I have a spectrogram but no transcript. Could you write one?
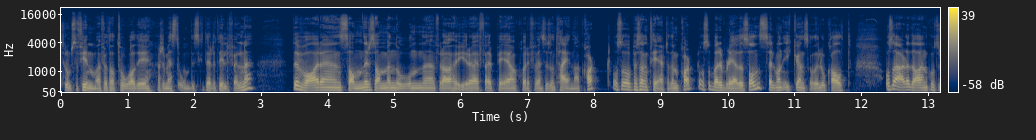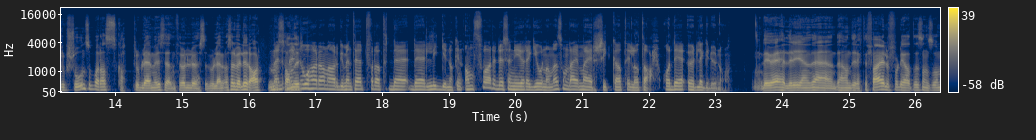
Troms og Finnmark, for å ta to av de kanskje mest omdiskuterte tilfellene. Det var en Sanner sammen med noen eh, fra Høyre, Frp og KrF og Venstre som tegna kart, og så presenterte dem kart, og så bare ble det sånn, selv om man ikke ønska det lokalt. Og så er det da en konstruksjon som bare har skapt problemer istedenfor å løse problemer. Og så er det veldig rart men, Sanner... men, nå har han argumentert for at det, det ligger noen ansvar i disse nye regionene som de er mer skikka til å ta, og det ødelegger du nå. Det gjør jeg heller det, det er en direkte feil. fordi at det er sånn som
